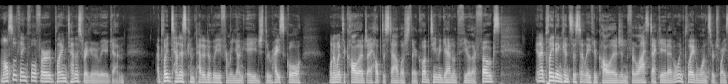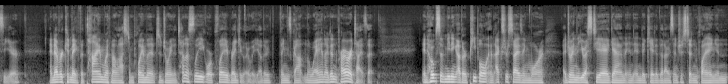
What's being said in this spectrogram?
I'm also thankful for playing tennis regularly again. I played tennis competitively from a young age through high school. When I went to college, I helped establish their club team again with a few other folks. And I played inconsistently through college, and for the last decade, I've only played once or twice a year. I never could make the time with my last employment to join a tennis league or play regularly. Other things got in the way, and I didn't prioritize it. In hopes of meeting other people and exercising more, I joined the USTA again and indicated that I was interested in playing in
